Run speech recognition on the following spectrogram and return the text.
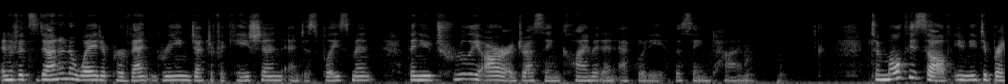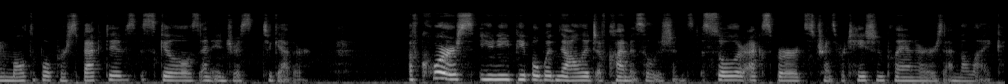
And if it's done in a way to prevent green gentrification and displacement, then you truly are addressing climate and equity at the same time. To multi-solve, you need to bring multiple perspectives, skills, and interests together. Of course, you need people with knowledge of climate solutions, solar experts, transportation planners, and the like.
